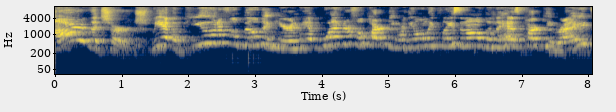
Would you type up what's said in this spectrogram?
are the church. We have a beautiful building here and we have wonderful parking. We're the only place in Alden that has parking, right?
